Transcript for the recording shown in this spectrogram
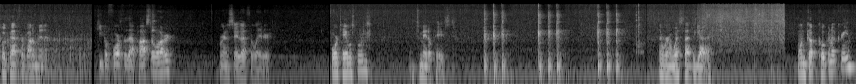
Cook that for about a minute. Keep a fourth of that pasta water. We're gonna save that for later. Four tablespoons of tomato paste. Then we're gonna whisk that together. One cup coconut cream.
